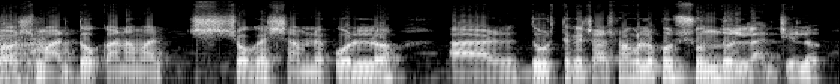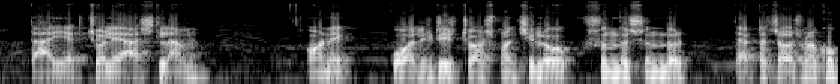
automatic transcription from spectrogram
চশমার দোকান আমার চোখের সামনে পড়ল, আর দূর থেকে চশমাগুলো খুব সুন্দর লাগছিল। তাই অ্যাকচুয়ালি আসলাম। অনেক কোয়ালিটির চশমা ছিল সুন্দর সুন্দর। তা একটা চশমা খুব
